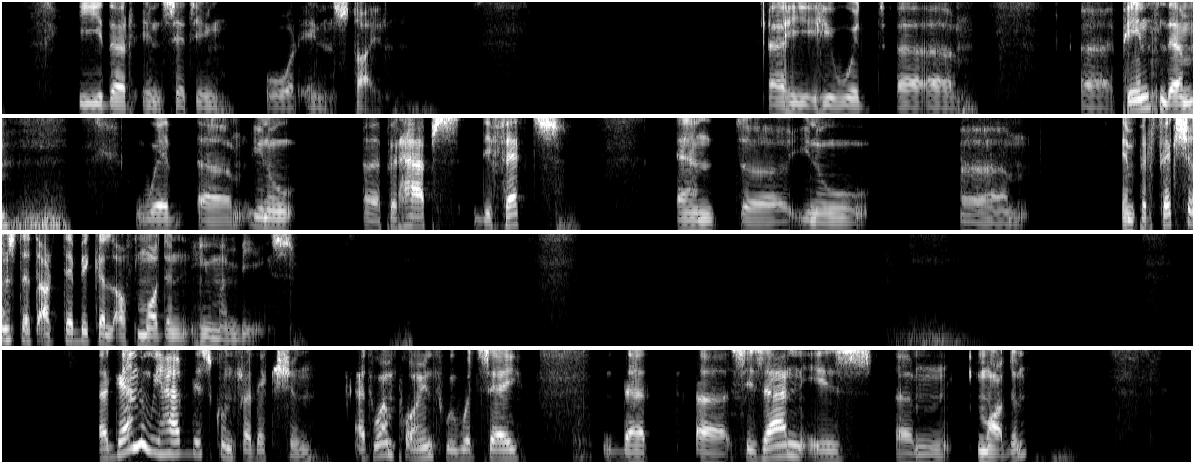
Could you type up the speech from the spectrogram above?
either in setting or in style. Uh, he he would uh, um, uh, paint them with um, you know uh, perhaps defects and uh, you know um, imperfections that are typical of modern human beings. Again, we have this contradiction. At one point, we would say that uh, Cezanne is um, modern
